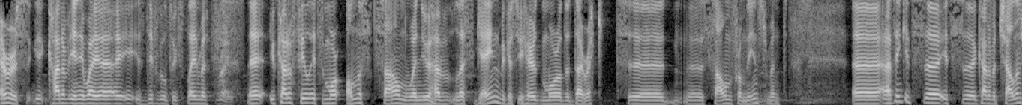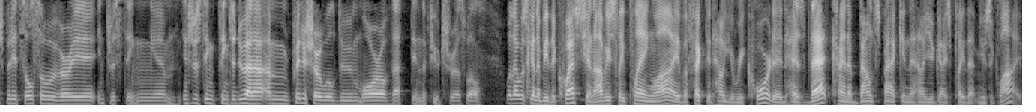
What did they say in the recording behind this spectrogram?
errors. It kind of, in a way, uh, it's difficult to explain, but Right. uh, you kind of feel it's a more honest sound when you have less gain because you hear more of the direct uh, uh, sound from the instrument. Uh, and I think it's uh, it's uh, kind of a challenge, but it's also a very interesting um, interesting thing to do, and I, I'm pretty sure we'll do more of that in the future as well. Well, that was going to be the question. Obviously, playing live affected how you recorded. Has that kind of bounced back into how you guys play that music live?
